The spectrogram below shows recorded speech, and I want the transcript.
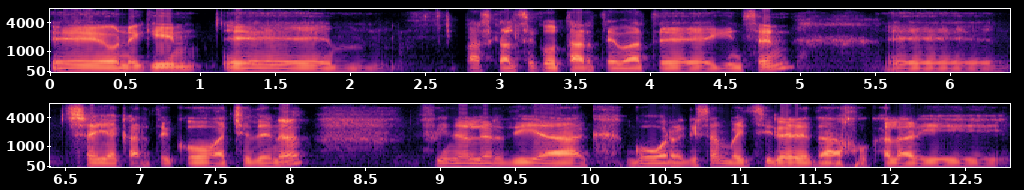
E, honekin, e, paskaltzeko tarte bat egin zen, e, arteko atxedena, finalerdiak gogorrak izan baitziren, eta jokalari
